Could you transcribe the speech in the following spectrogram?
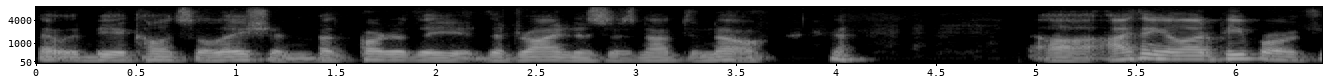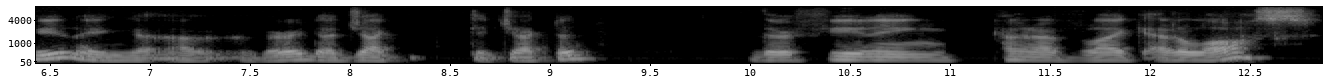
that would be a consolation. But part of the the dryness is not to know. uh, I think a lot of people are feeling uh, very deject, dejected. They're feeling kind of like at a loss.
